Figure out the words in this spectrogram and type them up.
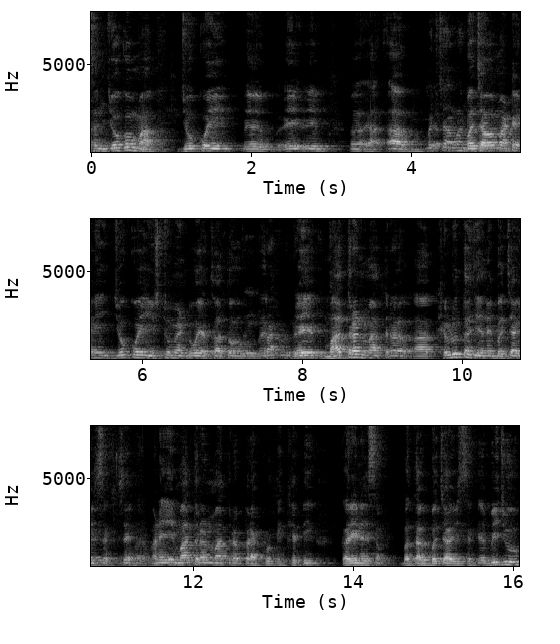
સંજોગોમાં જો કોઈ બચાવવા માટેની જો કોઈ ઇન્સ્ટ્રુમેન્ટ હોય અથવા તો એ માત્ર ને માત્ર આ ખેડૂત જ એને બચાવી શકશે અને એ માત્ર ને માત્ર પ્રાકૃતિક ખેતી કરીને બતાવ બચાવી શકે. બીજું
